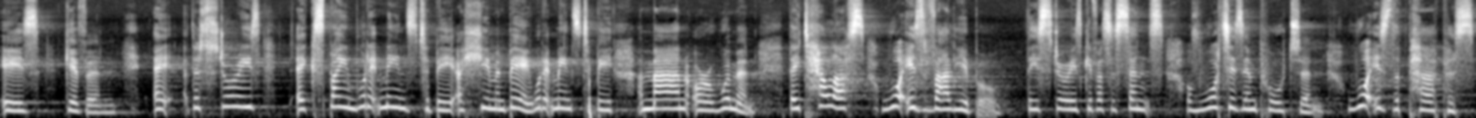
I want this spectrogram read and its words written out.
is given. Eh, the stories explain what it means to be a human being, what it means to be a man or a woman. They tell us what is valuable. These stories give us a sense of what is important, what is the purpose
